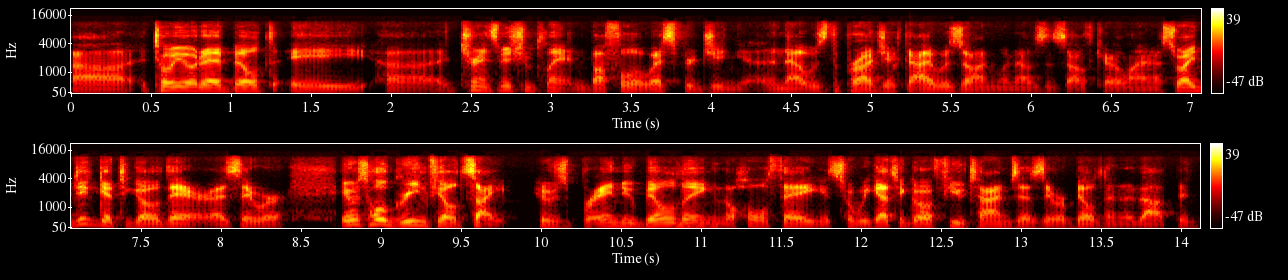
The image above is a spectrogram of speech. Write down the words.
uh, Toyota built a uh, transmission plant in Buffalo, West Virginia, and that was the project I was on when I was in South Carolina. So I did get to go there as they were. It was a whole greenfield site. It was brand new building, mm-hmm. the whole thing. So we got to go a few times as they were building it up, and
